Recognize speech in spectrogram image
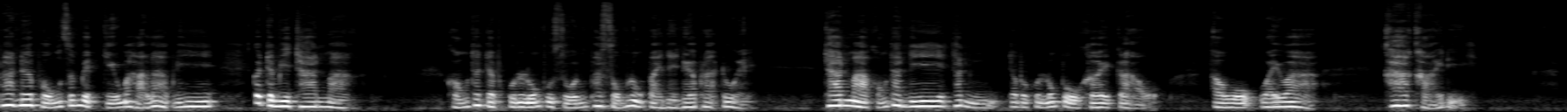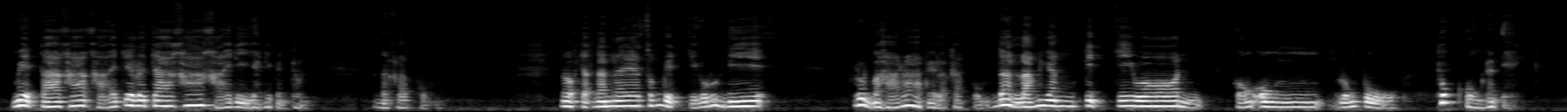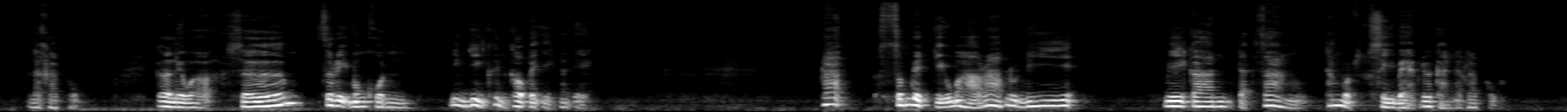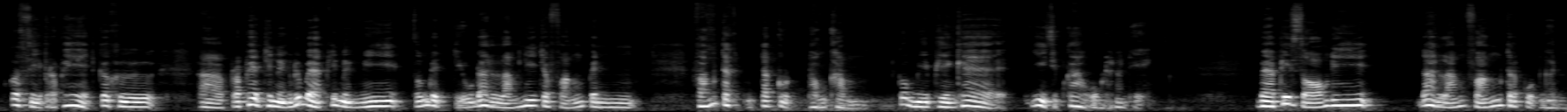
พระเนื้อผงสมเด็จจิ๋วมหาลาภนี้ ก็จะมีชานหมาก ของท่านเจ้าพรคุณหลวงปู่ศูนย์ผสมลงไปในเนื้อพระด้วย ชานหมากของท่านนี้ท่านเจ้าพระคุณหลวงปู่เคยกล่าว เอาไว้ว่าค้าขายดี เมตตาค้าขายเจรจาค้าขายดีอย่างนี้เป็นต้นนะครับผม นอกจากนั้นแล้วสมเด็จจิ๋วรุ่นนี้ รุ่นมหาราชนี่แหละครับ ผมด้านหลังยังติดจีวรขององค์หลวงปู่ทุกองค์นั่นเองนะครับผมก็เรียกว่าเสริมสิริมงคลยิ่งยิ่งขึ้นเข้าไปอีกนั่นเอง พระสมเด็จจิ๋วมหาราชรุ่นนี้ มีการจัดสร้างทั้งหมด 4 แบบด้วยกันนะครับผม ก็ 4 ประเภทก็คืออประเภทที่ 1 หรือแบบที่ 1 นี้ สมเด็จจิ๋วด้านหลังนี้จะฝังเป็นฝังตะตะกรุดทองคำก็มีเพียงแค่ 29 องค์เท่านั้นเอง แบบที่ 2 นี้ด้านหลังฝังตะกรุดเงิน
